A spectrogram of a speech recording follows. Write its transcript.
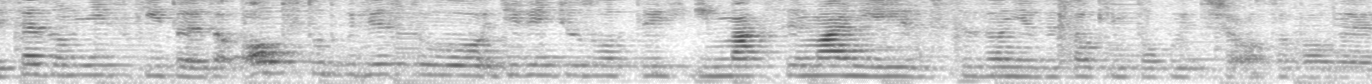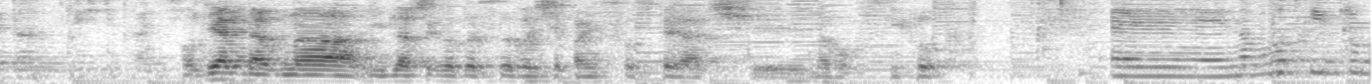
y, sezon niski to jest od 129 zł i maksymalnie w sezonie wysokim pokój trzyosobowy to jest 220 Od jak dawna i dlaczego zdecydowali się Państwo wspierać y, Nowochódzki Klub? Nowochódzki Klub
